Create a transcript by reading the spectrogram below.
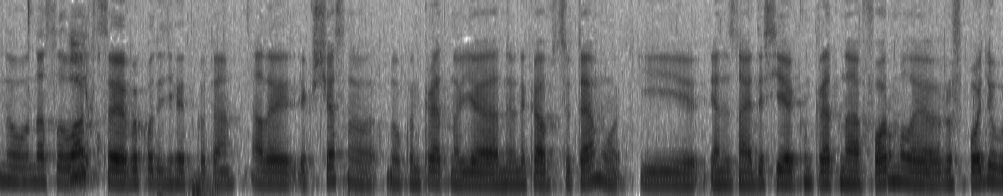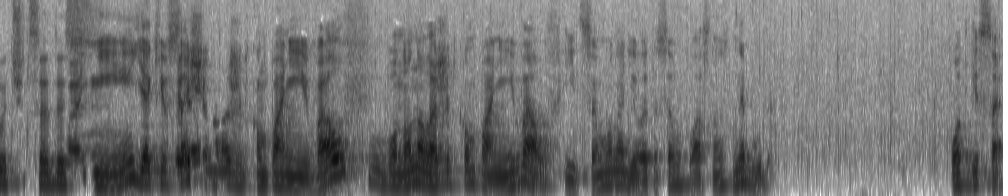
Ну, на словах це виходить гидко, та. Але, якщо чесно, ну конкретно я не вникав в цю тему, і я не знаю, десь є конкретна формула розподілу, чи це десь. Ні, як і все, що належить компанії Valve, воно належить компанії Valve, і цим вона ділитися власне не буде. От і все.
